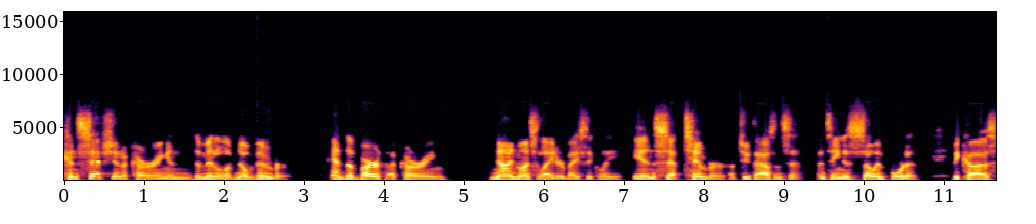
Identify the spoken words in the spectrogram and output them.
conception occurring in the middle of November and the birth occurring nine months later, basically, in September of 2017 is so important because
